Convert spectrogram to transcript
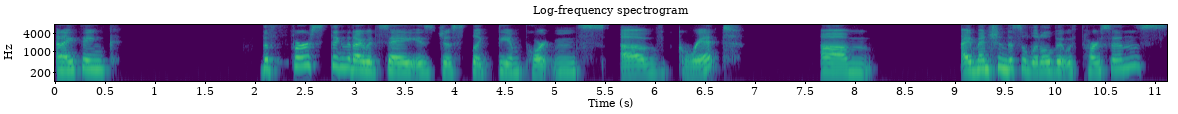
and I think the first thing that I would say is just like the importance of grit. Um, I mentioned this a little bit with Parsons,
